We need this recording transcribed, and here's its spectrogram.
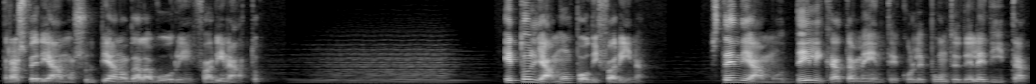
Trasferiamo sul piano da lavoro infarinato e togliamo un po' di farina. Stendiamo delicatamente con le punte delle dita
